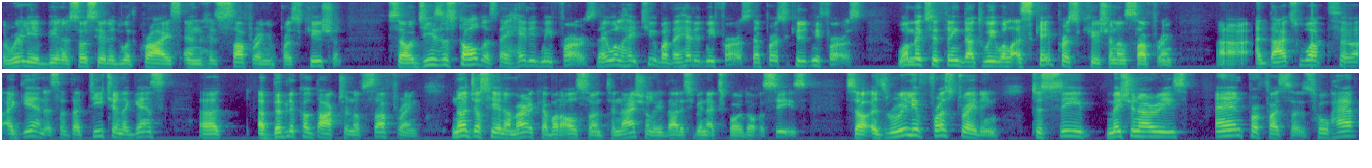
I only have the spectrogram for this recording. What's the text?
really being associated with Christ and his suffering and persecution. So Jesus told us they hated me first. They will hate you, but they hated me first. They persecuted me first. What makes you think that we will escape persecution and suffering? Uh, and that's what, uh, again, is the teaching against uh, a biblical doctrine of suffering, not just here in America, but also internationally, that has been exported overseas. So it's really frustrating to see missionaries and professors who have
